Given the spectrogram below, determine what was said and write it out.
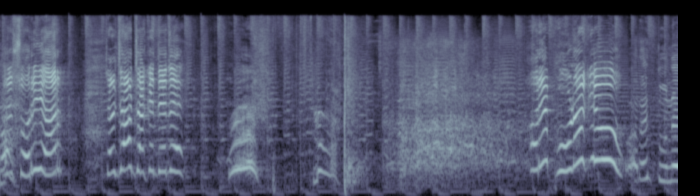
अरे सॉरी यार। चल जा जाके दे दे। तूने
